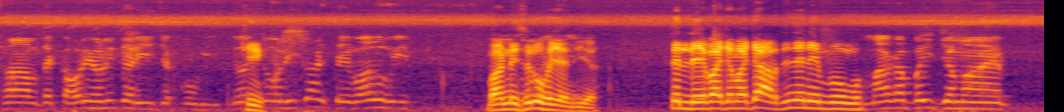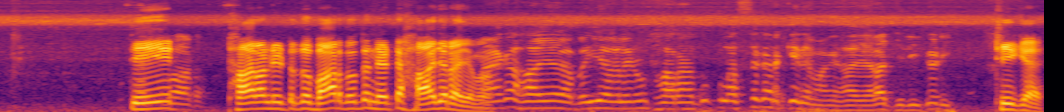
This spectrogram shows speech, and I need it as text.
ਸ਼ਾਮ ਤੱਕ ਹੌਲੀ ਹੌਲੀ ਤਿਆਰੀ ਚੱਕੂਗੀ। ਜਦੋਂ ਠੀਕ। ਚੋਲੀ ਘੰਟੇ ਬਾਅਦ ਹੋਈ। ਬਣਨੀ ਸ਼ੁਰੂ ਹੋ ਜਾਂਦੀ ਆ। ਤੇ ਲੇਵਾ ਜਮਾ ਝਾੜ ਦਿੰਦੇ ਨਿੰਬੂ ਵਾਂਗੂ? ਮੈਂ ਕਿਹਾ ਬਈ ਜਮਾ ਹੈ ਤੇ ਬਾਟ। 18 ਲੀਟਰ ਤੋਂ ਬਾਹਰ ਦੁੱਧ ਨੈਟ ਹਾਜ਼ਰ ਆ ਜਮਾ। ਮੈਂ ਕਿਹਾ ਹਾਜ਼ਰ ਆ ਬਈ ਅਗਲੇ ਨੂੰ 18 ਤੋਂ ਪਲੱਸ ਕਰਕੇ ਦੇਵਾਂਗੇ ਹਾਜ਼ਰ ਅੱਜ ਦੀ ਘੜੀ। ਠੀਕ ਹੈ।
